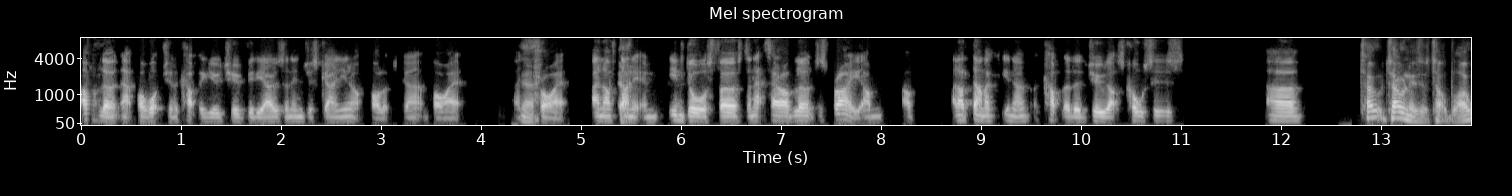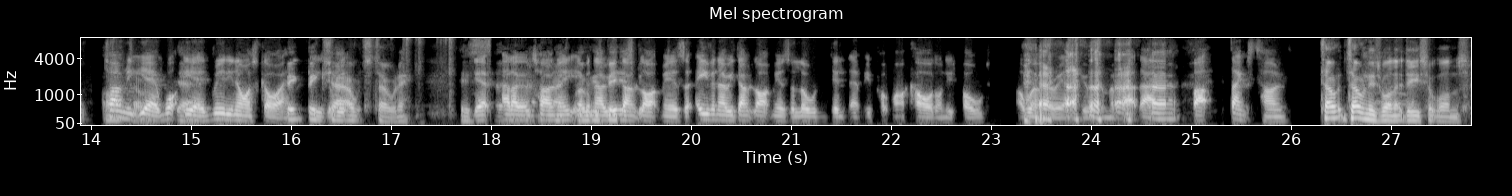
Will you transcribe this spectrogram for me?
I've learned that by watching a couple of YouTube videos and then just going, you know, bollocks, go out and buy it and Yeah. try it. And I've Yeah. done it in, indoors first, and that's how I've learned to spray. I'm, I've, and I've done a, you know, a couple of the Dulux courses. Uh, To- Tony's a top bloke. I like Tony, yeah, what, yeah. really nice guy. Big big He's shout out to Tony. He's, uh, Hello, nice Tony. Even though he don't like me as, a, even though he don't like me as a lord, didn't let me put my card on his board. I weren't very happy with him about that. But thanks, Tony. To- Tony's one of the decent ones.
